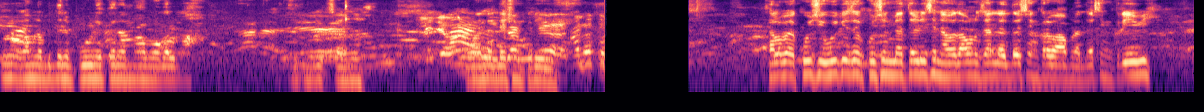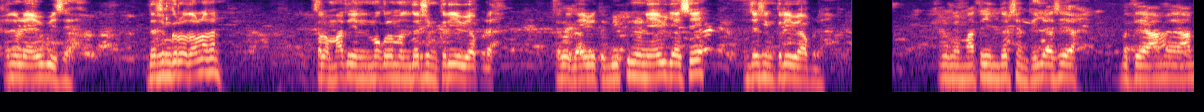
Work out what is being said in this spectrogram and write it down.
અમને બધાને પૂર્ણ કરે મા મોગલમાં અંદર દર્શન કરીએ ચાલો ભાઈ ખુશી ઉઈ છે ખુશી મેં તેડી છે ને હવે આવવાનું છે અંદર દર્શન કરવા આપણે દર્શન કરી આવી ચંદુડી આવી બી છે દર્શન કરવા આવવાના છે ને ચાલો માતાજી મોગલમાં દર્શન કરી આવી આપણે ચાલો આવી તો બીપીનો ની આવી જશે દર્શન કરી આવી આપણે ચાલો ભાઈ માતાજીનું દર્શન થઈ જશે. બધે આમે આમ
